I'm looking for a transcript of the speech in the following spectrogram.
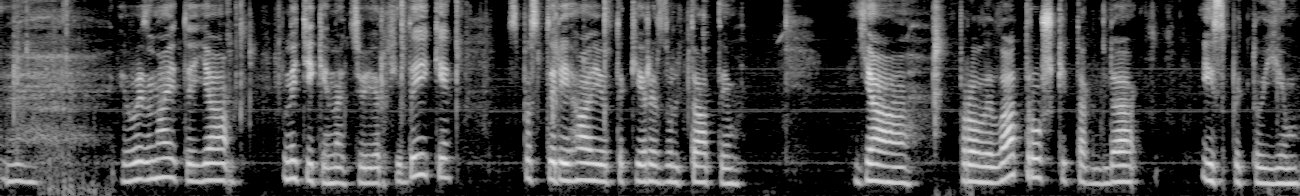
Е, і ви знаєте, я не тільки на цій орхідейці спостерігаю такі результати. Я пролила трошки так для іспиту їм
